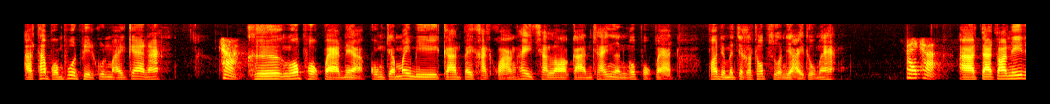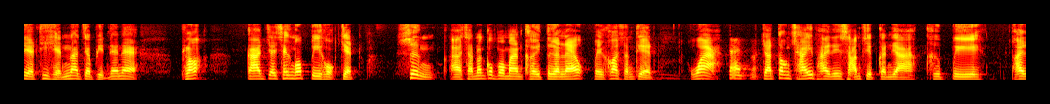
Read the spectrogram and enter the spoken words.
อะถ้าผมพูดผิดคุณหมายแก้นะ ค่ะ คืองบ 68 เนี่ย คงจะไม่มีการไปขัดขวางให้ชะลอการใช้เงินงบ 68 เพราะเดี๋ยวมันจะกระทบส่วนใหญ่ถูกไหมฮะใช่ค่ะ อ่าแต่ตอนนี้เนี่ยที่เห็นน่าจะผิดแน่ ๆ เพราะการจะใช้งบปี 67 ซึ่งอ่าสำนักงบประมาณเคยเตือนแล้วเป็นข้อสังเกตว่าใช่ค่ะ จะต้องใช้ภายใน 30 กันยาคือปีภายใน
